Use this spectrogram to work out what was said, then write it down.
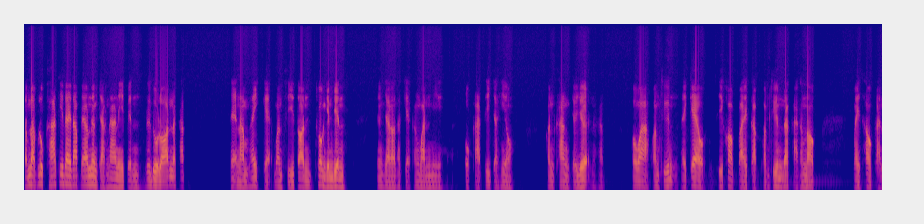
สำหรับลูกค้าที่ได้รับแล้วเนื่องจากหน้านี้เป็นฤดูร้อนนะครับ แนะนำให้แกะบอลสีตอนช่วงเย็นๆเนื่องจากเราถ้าแกะกลางวันมีโอกาสที่จะเหี่ยวค่อนข้างจะเยอะนะครับ เพราะว่าความชื้นในแก้วที่ครอบไปกับความชื้นอากาศข้างนอกไม่เท่ากัน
